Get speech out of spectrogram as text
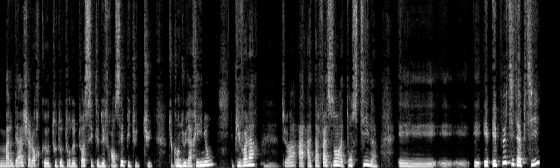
malgache alors que tout autour de toi, c'est que des Français, puis tu, tu, tu conduis la réunion. Et puis voilà, mmh. tu vois, à, à, ta façon, à ton style. Et, et, et petit à petit,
